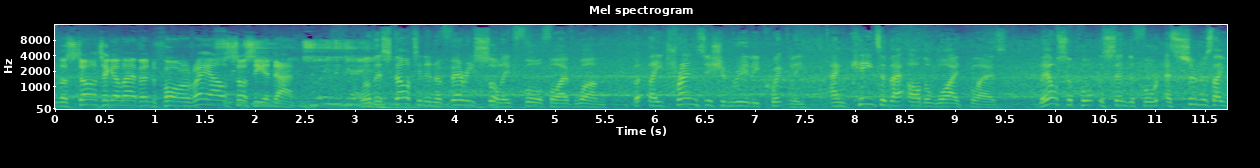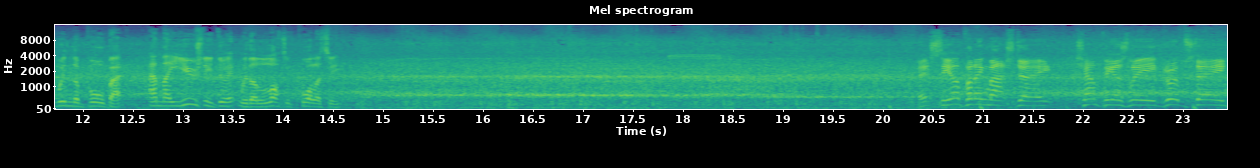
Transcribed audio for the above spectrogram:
And the starting 11 for Real Sociedad. Well, they're starting in a very solid 4-5-1, but they transition really quickly, and key to that are the wide players. They'll support the centre forward as soon as they win the ball back, and they usually do it with a lot of quality. It's the opening match day. Champions League group stage,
